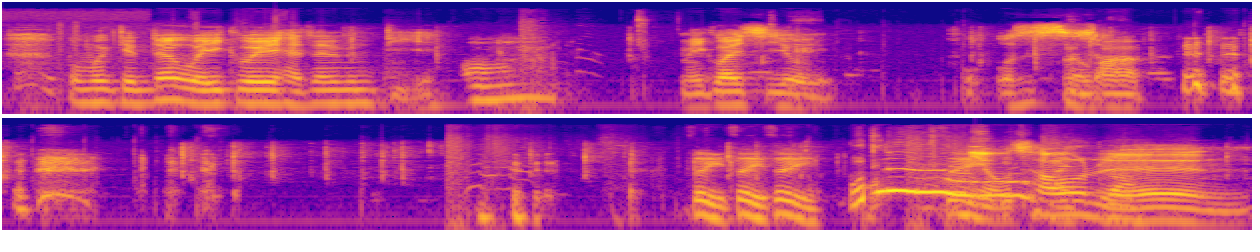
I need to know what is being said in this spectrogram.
我们给人家违规，还在那边叠，哦，没关系哦。我我是市长，啊这里这里这里，鸟超人，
